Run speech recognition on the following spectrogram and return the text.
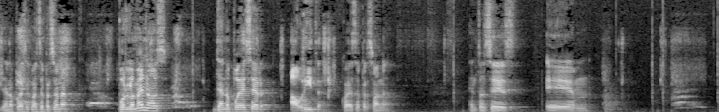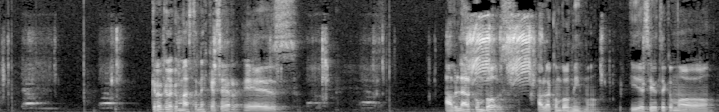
Ya no puedes ser con esta persona. Por lo menos ya no puede ser ahorita con esa persona. Entonces, eh, creo que lo que más tenés que hacer es hablar con vos, hablar con vos mismo y decirte como...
